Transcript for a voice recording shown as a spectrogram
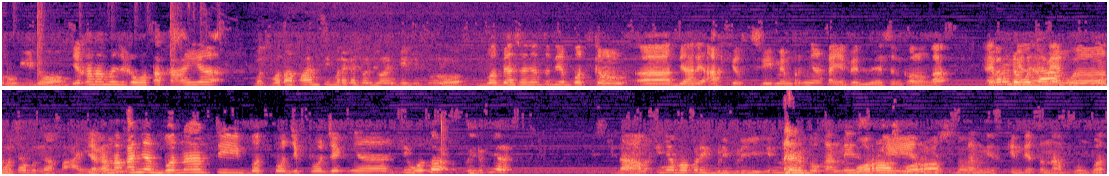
Rugi dong. ya kan namanya juga wota kaya Buat buat apaan sih mereka jual-jualin kayak gitu loh? buat biasanya tuh dia buat ke eh, di hari akhir si membernya kayak graduation kalau enggak Ya kan udah mau cabut, member. udah mau cabut ngapain? ya kan Jual-jual? makanya buat nanti buat project-projectnya Ih, Wota hidupnya miskin amat kayaknya apa-apa dibeli-beliin. bukan miskin Boros, boros gitu. bukan miskin dia tuh nabung buat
